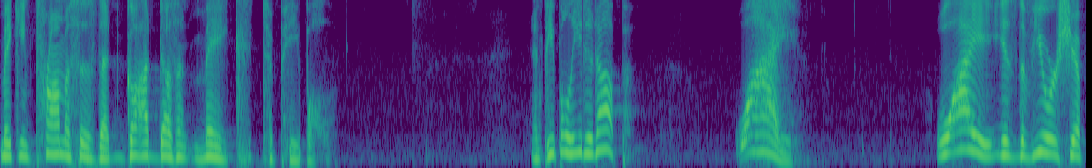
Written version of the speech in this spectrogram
making promises that God doesn't make to people. And people eat it up. Why? Why is the viewership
